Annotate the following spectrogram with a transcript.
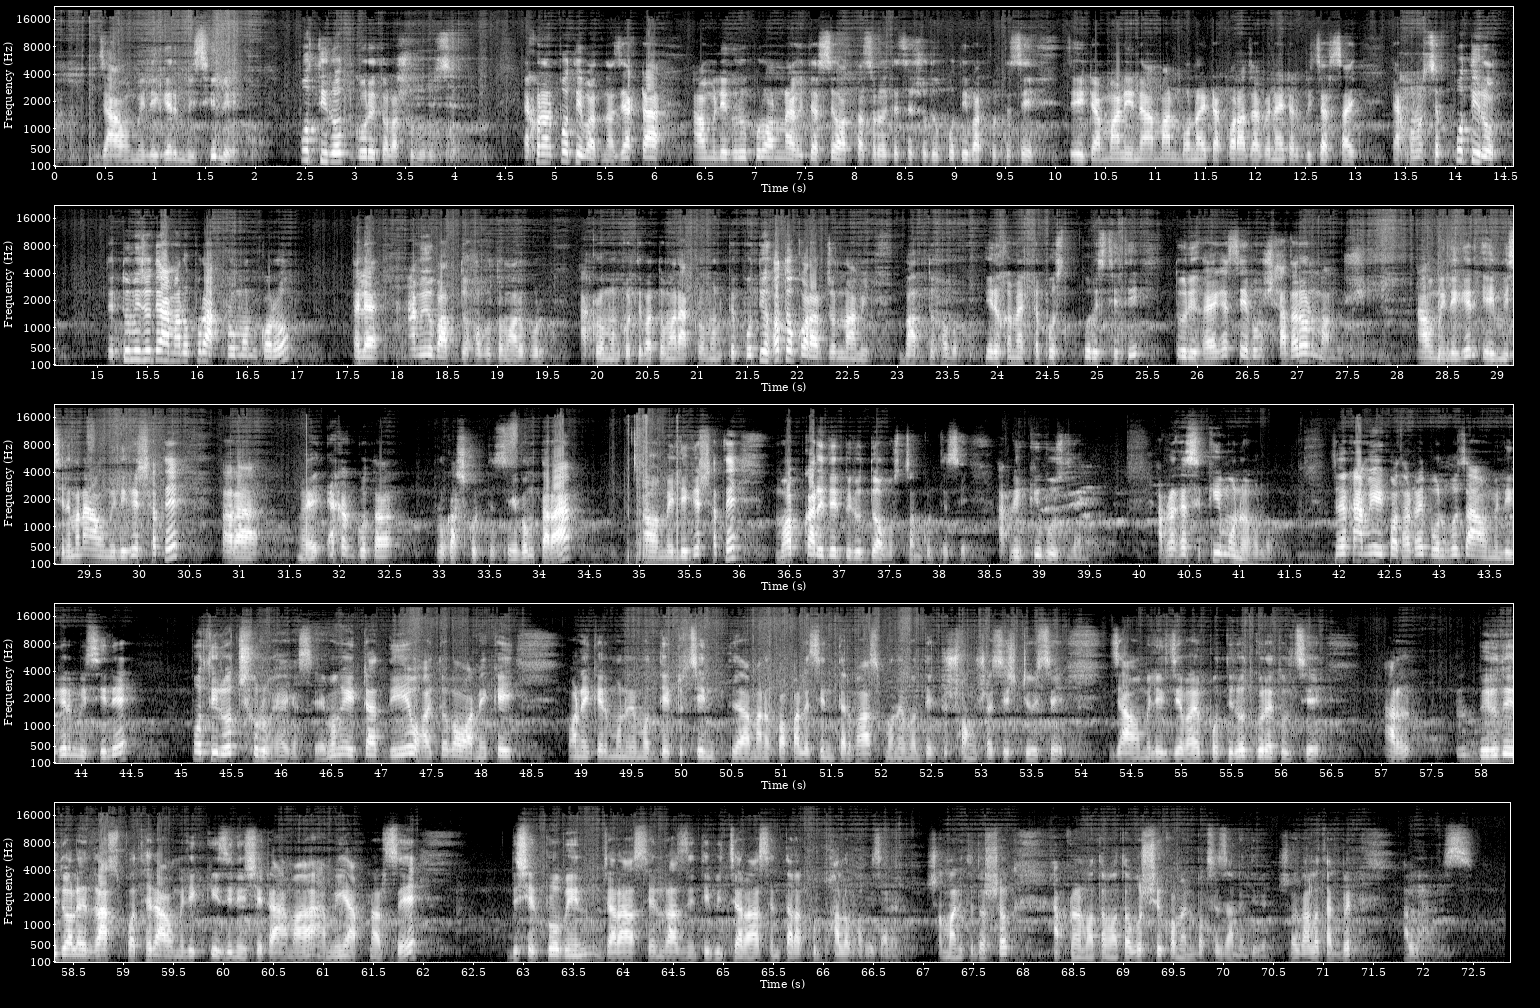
যে আওয়ামী লীগের মিছিলে প্রতিরোধ গড়ে তোলা শুরু হয়েছে। এখন আর প্রতিবাদ না, যে একটা আওয়ামী লীগের উপর অন্যায় হইতেছে, অত্যাচার হইতেছে, শুধু প্রতিবাদ করতেছে, যে এটা মানি না, মানবো না, এটা করা যাবে না, এটার বিচার চাই। এখন হচ্ছে প্রতিরোধ। যে তুমি যদি আমার উপর আক্রমণ করো, তাহলে আমিও বাধ্য হব তোমার উপর। আক্রমণ করতে বা তোমার আক্রমণকে প্রতিহত করার জন্য আমি বাধ্য হব। এরকম একটা পরিস্থিতি তৈরি হয়ে গেছে এবং সাধারণ মানুষ, আওয়ামী লীগের এই মিছিলে মানে আওয়ামী লীগের সাথে তারা একাগ্রতা প্রকাশ করতেছে এবং তারা আওয়ামী লীগের সাথে মবকারীদের বিরুদ্ধে অবস্থান করতেছে। আপনি কি বুঝলেন? আপনার কাছে কি মনে হলো? যাই আমি এই কথাটাই বলব যে আওয়ামী লীগের মিছিলে প্রতিরোধ শুরু হয়ে গেছে এবং এটা দিয়েও হয়তো বা অনেকেই অনেকের মনের মধ্যে একটু চিন্তা মানে কপালে চিন্তার ভাস, মনের মধ্যে একটু সংশয় সৃষ্টি হয়েছে যে আওয়ামী লীগ যেভাবে প্রতিরোধ গড়ে তুলছে। আর বিরোধী দলের রাজপথের আওয়ামী লীগ কী জিনিস সেটা আমা, আমি আপনার চেয়ে দেশের প্রবীণ যারা আছেন, রাজনীতিবিদ যারা আছেন, তারা খুব ভালোভাবে জানেন। সম্মানিত দর্শক, আপনার মতামত অবশ্যই কমেন্ট বক্সে জানিয়ে দিবেন। সবাই ভালো থাকবেন। আল্লাহ হাফিজ।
